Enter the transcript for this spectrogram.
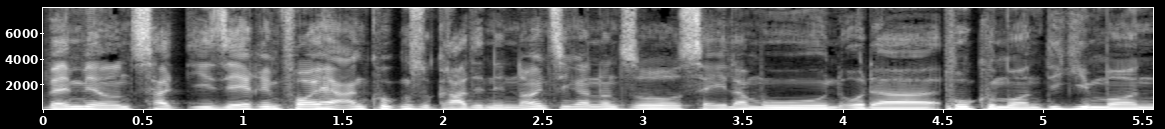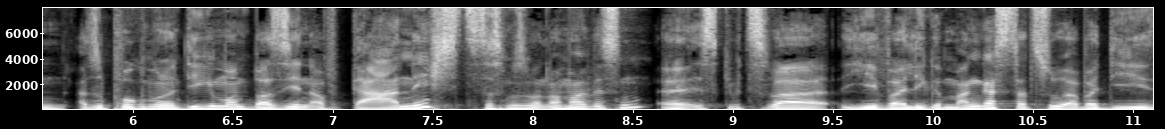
wenn wir uns halt die Serien vorher angucken, so gerade in den 90ern und so, Sailor Moon oder Pokémon, Digimon. Also Pokémon und Digimon basieren auf gar nichts, das muss man nochmal wissen. Äh, es gibt zwar jeweilige Mangas dazu, aber die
